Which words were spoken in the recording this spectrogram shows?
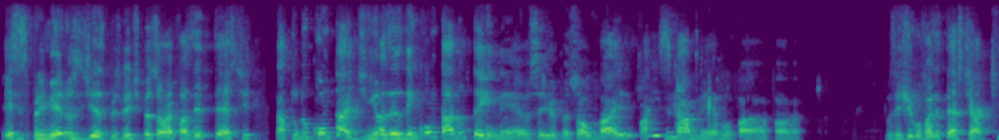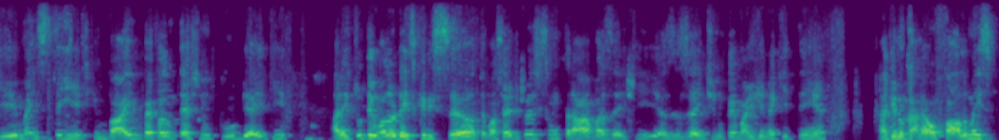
esses primeiros dias, principalmente o pessoal vai fazer teste, tá tudo contadinho, às vezes nem contado tem, né? Ou seja, o pessoal vai para arriscar mesmo, para você chegou a fazer teste aqui, mas tem gente que vai vai fazer um teste no clube aí que, além de tudo, tem o valor da inscrição, tem uma série de coisas que são travas aí que às vezes a gente nunca imagina que tenha. Aqui no canal eu falo, mas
